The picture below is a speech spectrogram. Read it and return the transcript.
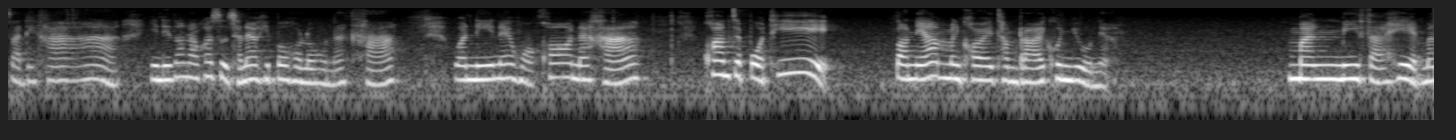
สวัสดีค่ะ ยินดีต้อนรับเข้าสู่ช anel Hippo Holo นะคะ วันนี้ในหัวข้อนะคะ ความเจ็บปวดที่ตอนนี้มันคอยทำร้ายคุณอยู่เนี่ย มันมีสาเหตุมา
